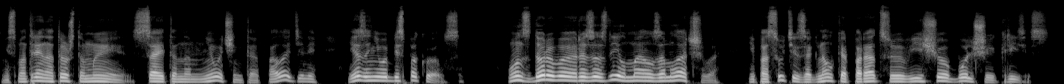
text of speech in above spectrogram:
Несмотря на то, что мы с Сайтоном не очень-то поладили, я за него беспокоился. Он здорово разозлил Майлза-младшего и, по сути, загнал корпорацию в еще больший кризис.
